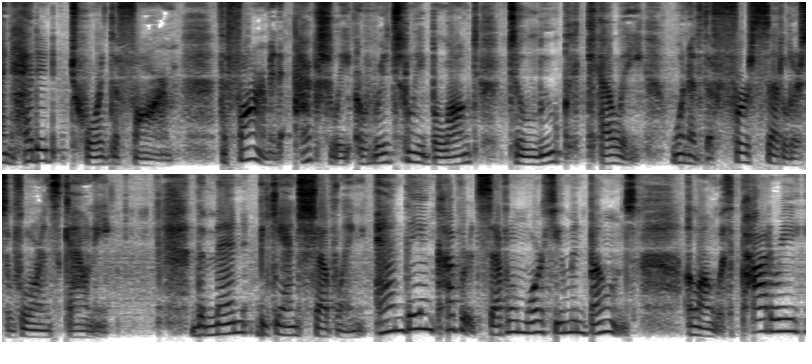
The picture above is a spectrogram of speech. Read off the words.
And headed toward the farm. The farm had actually originally belonged to Luke Kelly, one of the first settlers of Lawrence County. The men began shoveling, and they uncovered several more human bones, along with pottery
